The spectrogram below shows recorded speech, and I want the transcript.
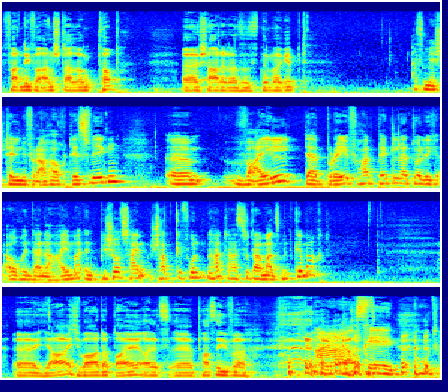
fand die Veranstaltung top. Äh, schade, dass es nicht mehr gibt. Also wir stellen die Frage auch deswegen, ähm, weil der Braveheart Battle natürlich auch in deiner Heimat, in Bischofsheim, stattgefunden hat. Hast du damals mitgemacht? Äh, ja, ich war dabei als äh, passiver ah, Gast. okay, gut, gut.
